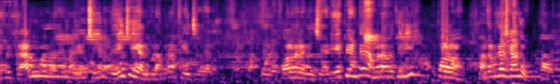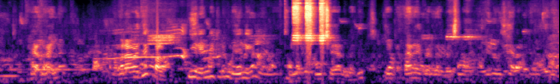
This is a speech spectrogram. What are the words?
ఇప్పుడు ప్రారంభంలో మనం ఏం చేయాలి ఏం చేయాలి ఇప్పుడు? అమరావతి ఏం చేయాలి? పోలవరం ఏం చేయాలి? ఏపీ అంటే అమరావతిని పోలవరం. ఆంధ్రప్రదేశ్ కాదు. అమరావతి పొలం ఈ రెండింటిలో మెయిన్గా మనం తొందరగా చేయాలి అది ఇంకా దాని అయిపోయింది వయసులో ఐదు రోజుకి ఎలా ఉంటుందో తెలియదు.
